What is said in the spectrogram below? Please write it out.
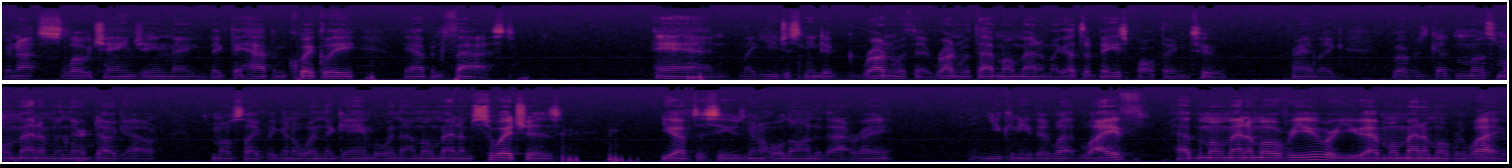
They're not slow changing. They like they happen quickly. They happen fast. And like you just need to run with it run with that momentum. Like that's a baseball thing too right? Like whoever's got the most momentum in their dugout is most likely going to win the game. But when that momentum switches, you have to see who's going to hold on to that, right? And you can either let life have the momentum over you, or you have momentum over life.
